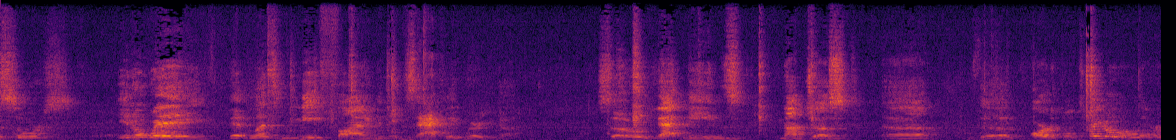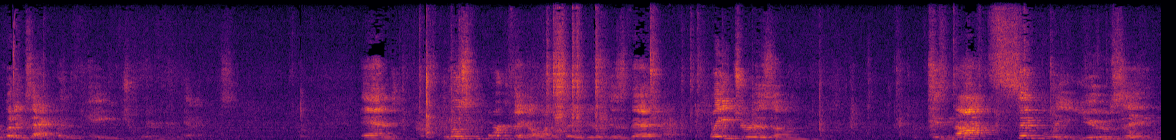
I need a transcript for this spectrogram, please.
the source in a way that lets me find exactly where you got it. So that means not just uh, the article title or whatever, but exactly the page where you're getting this. And the most important thing I want to say here is that plagiarism is not simply using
